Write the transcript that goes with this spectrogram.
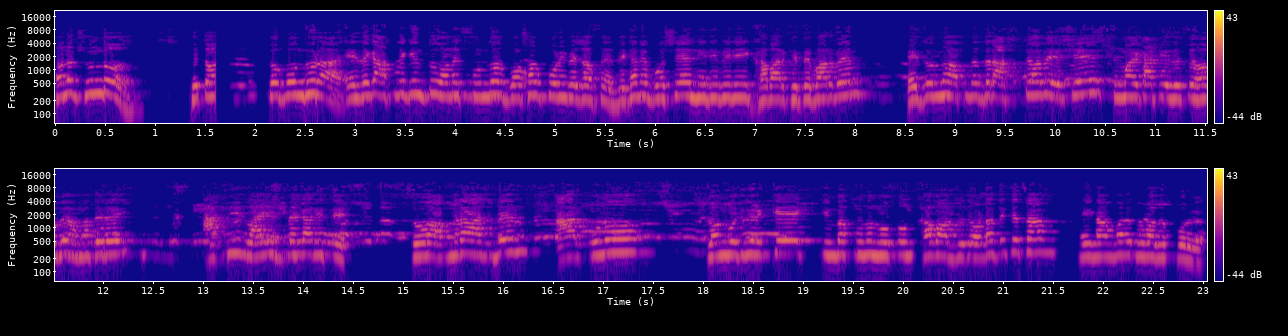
অনেক সুন্দর। তো বন্ধুরা, এই জায়গায় আপনি কিন্তু অনেক সুন্দর বসার পরিবেশ আছে। যেখানে বসে নিরিবিলি খাবার খেতে পারবেন। এই জন্য আপনাদের আসতে হবে, এসে সময় কাটিয়ে যেতে হবে আমাদের এই আখি লাইভ বেকারিতে তো আপনারা আসবেন, আর কোনো জন্মদিনের কেক কিংবা কোনো নতুন খাবার যদি অর্ডার দিতে চান এই নাম্বারে যোগাযোগ করবেন।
